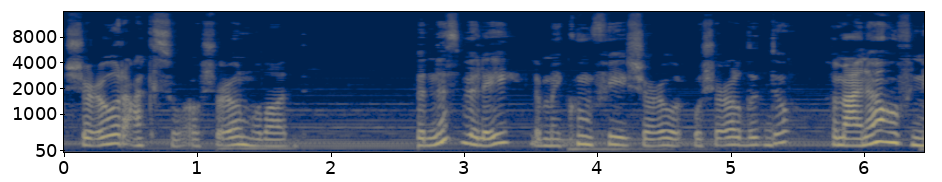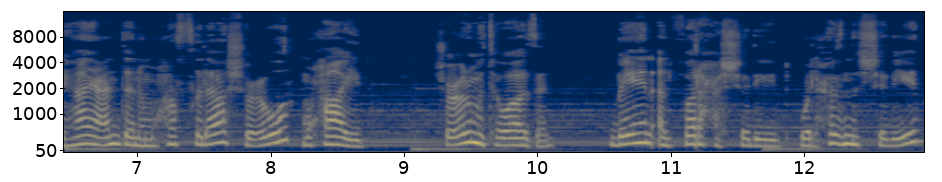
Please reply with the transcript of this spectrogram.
شعور عكسه أو شعور مضاد؟ بالنسبة لي لما يكون في شعور وشعور ضده فمعناه في النهاية عندنا محصلة شعور محايد شعور متوازن بين الفرح الشديد والحزن الشديد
